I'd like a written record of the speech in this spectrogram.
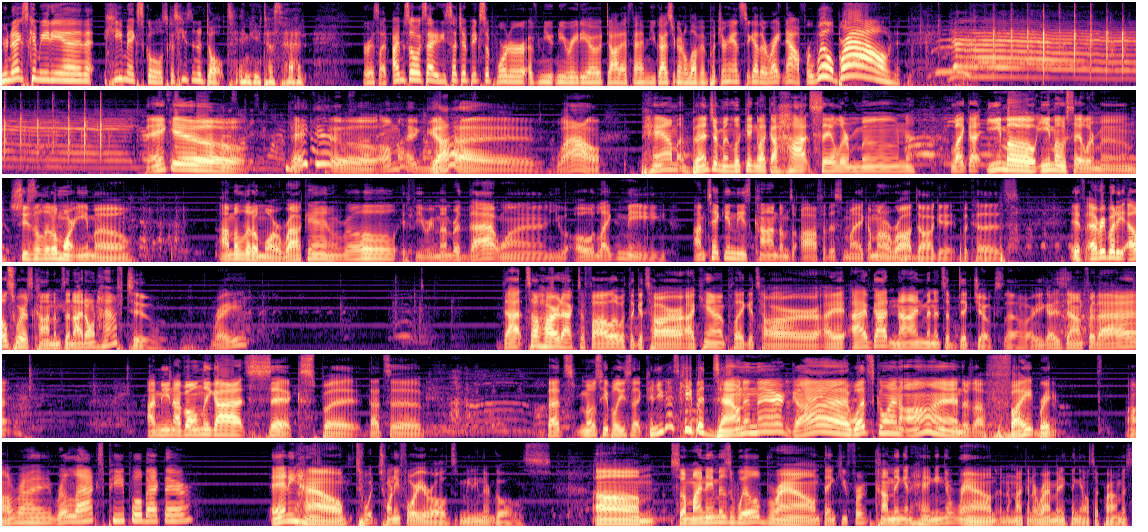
Your next comedian, he makes goals because he's an adult and he does that for his life. I'm so excited. He's such a big supporter of mutinyradio.fm. You guys are going to love him. Put your hands together right now for Will Brown. Thank you. Thank you. Oh my God. Wow. Pam Benjamin looking like a hot Sailor Moon, like a emo, emo Sailor Moon. She's a little more emo. I'm a little more rock and roll. If you remember that one, you old like me. I'm taking these condoms off of this mic. I'm to raw dog it because if everybody else wears condoms, then I don't have to, right? That's a hard act to follow with the guitar. I can't play guitar. I I've got 9 minutes of dick jokes though. Are you guys down for that? I mean, I've only got 6, but that's a that's most people use that. Can you guys keep it down in there? God, what's going on? There's a fight break. All right, relax, people back there. Anyhow, tw- 24 year olds meeting their goals. Um, so my name is Will Brown. Thank you for coming and hanging around. And I'm not going to rhyme anything else, I promise.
